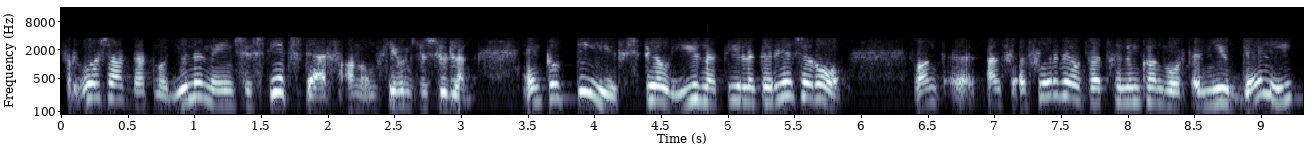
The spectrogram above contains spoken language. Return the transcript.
veroorsaak dat miljoene mense steeds sterf aan omgewingsbesoedeling. En kultuur speel hier natuurlik 'n reuse rol. Want uh, as 'n voorbeeld wat genoem kan word, in New Delhi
